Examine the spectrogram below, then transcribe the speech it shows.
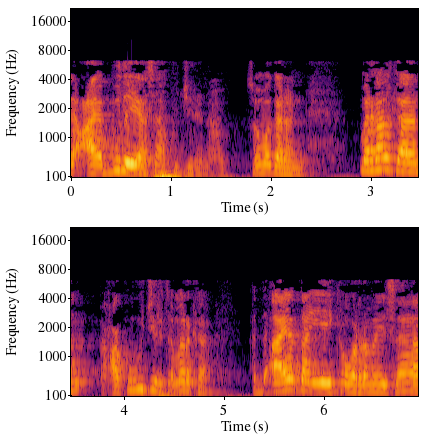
la caabudayaa saa ku jira nacam soo ma garanin marka halkan waxaa kugu jirta marka aayaddan iyay ka warramaysaa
